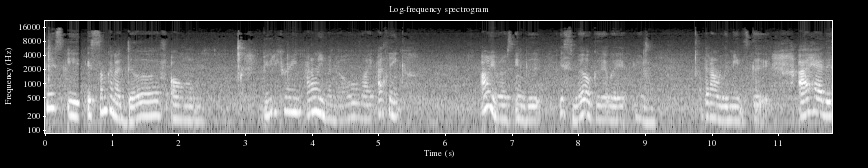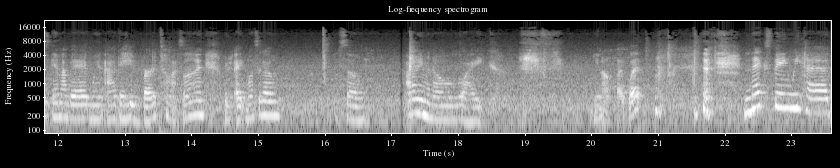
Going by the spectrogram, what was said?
this is it's some kind of dove um beauty cream? I don't even know. Like i think i don't even know if it's any good. It smells good but you know that don't really mean it's good. I had this in my bag when i gave birth to my son which was eight months ago. So i don't even know like you know like what? Next thing we have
